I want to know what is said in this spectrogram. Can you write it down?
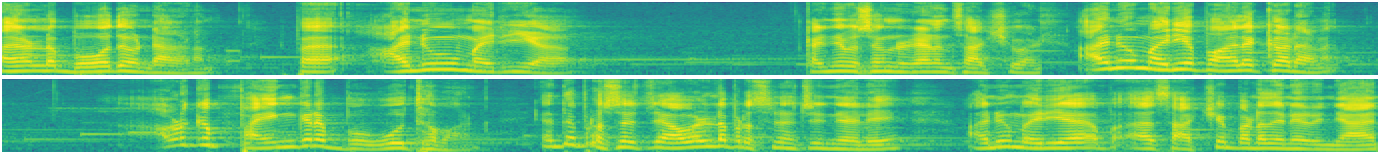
അതിനുള്ള ബോധം ഉണ്ടാകണം. ഇപ്പം അനു മരിയ കഴിഞ്ഞ ദിവസങ്ങളിലാണ് സാക്ഷിയാണ് അനു മരിയ പാലക്കാടാണ്. അവൾക്ക് ഭയങ്കര ബോധമാണ്. എന്താ പ്രശ്നം വെച്ചാൽ അവളുടെ പ്രശ്നം വെച്ച് കഴിഞ്ഞാൽ അനു മരിയ സാക്ഷ്യം പണ്ടതിന് ഞാൻ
